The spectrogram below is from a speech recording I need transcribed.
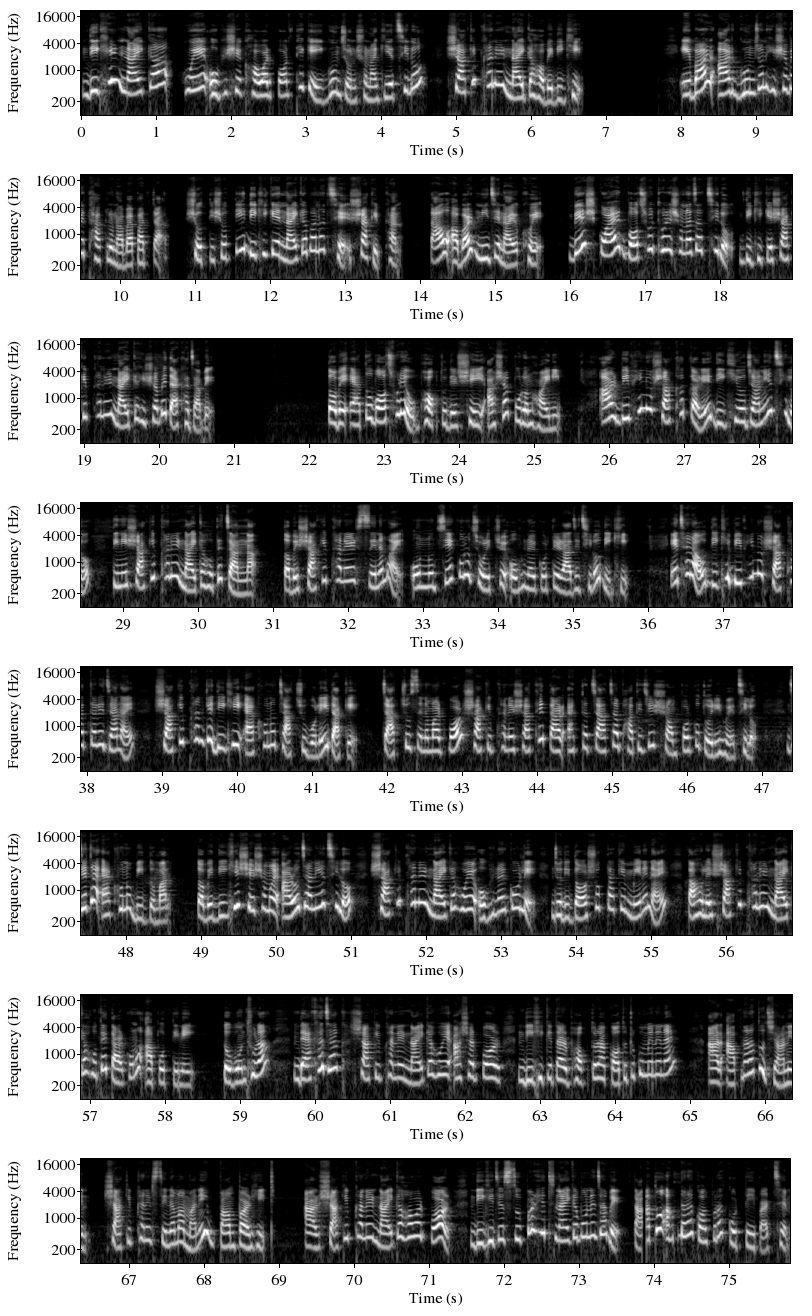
দিঘির নায়িকা হয়ে অভিষেক হওয়ার পর থেকেই গুঞ্জন শোনা গিয়েছিল, শাকিব খানের নায়িকা হবে দিঘি। এবার আর গুঞ্জন হিসেবে থাকল না ব্যাপারটা। সত্যি সত্যি দিঘিকে নায়িকা বানাচ্ছে শাকিব খান, তাও আবার নিজে নায়ক হয়ে। বেশ কয়েক বছর ধরে শোনা যাচ্ছিল দিঘিকে শাকিব খানের নায়িকা হিসাবে দেখা যাবে। তবে এত বছরেও ভক্তদের সেই আশা পূরণ হয়নি। আর বিভিন্ন সাক্ষাৎকারে দিঘিও জানিয়েছিল তিনি শাকিব খানের নায়িকা হতে চান না। তবে শাকিব খানের সিনেমায় অন্য যে কোনো চরিত্রে অভিনয় করতে রাজি ছিল দিঘি। এছাড়াও দিঘি বিভিন্ন সাক্ষাৎকারে জানায়, শাকিব খানকে দিঘি এখনও চাচ্চু বলেই ডাকে। চাচ্চু সিনেমার পর শাকিব খানের সাথে তার একটা চাচা ভাতিজির সম্পর্ক তৈরি হয়েছিল, যেটা এখনও বিদ্যমান। তবে দিঘি সে সময় আরও জানিয়েছিল, শাকিব খানের নায়িকা হয়ে অভিনয় করলে যদি দর্শক তাকে মেনে নেয়, তাহলে শাকিব খানের নায়িকা হতে তার কোনো আপত্তি নেই। তো বন্ধুরা, দেখা যাক শাকিব খানের নায়িকা হয়ে আসার পর দিঘিকে তার ভক্তরা কতটুকু মেনে নেয়। আর আপনারা তো জানেন, শাকিব খানের সিনেমা মানেই বাম্পার হিট। আর শাকিব খানের নায়িকা হওয়ার পর দিঘি যে সুপারহিট নায়িকা বনে যাবে, তা তো আপনারা কল্পনা করতেই পারছেন।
